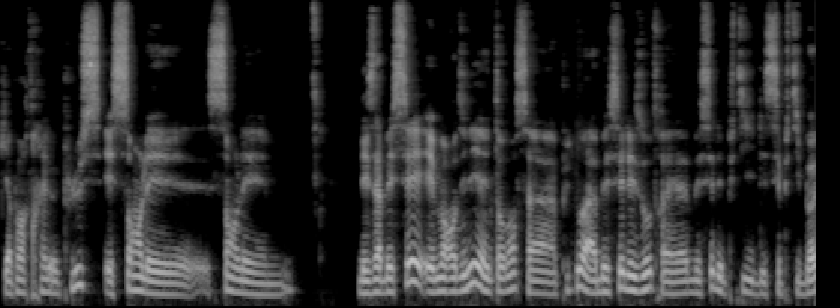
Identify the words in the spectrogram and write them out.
qui apporteraient le plus et sans les, sans les, les abaisser. Et Morandini a une tendance à plutôt à abaisser les autres, à abaisser les petits, les- ses petits boys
